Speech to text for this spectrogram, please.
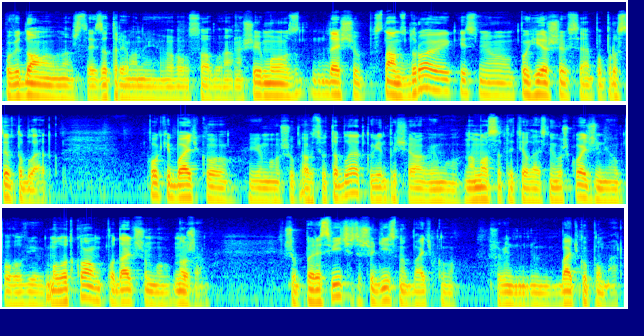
Повідомив наш цей затриманий особа, що йому дещо стан здоров'я якийсь в нього погіршився, попросив таблетку. Поки батько йому шукав цю таблетку, він почав йому наносити тілесні ушкодження по голові молотком, подальшому ножем, щоб пересвідчити, що дійсно батько, що він батько помер.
